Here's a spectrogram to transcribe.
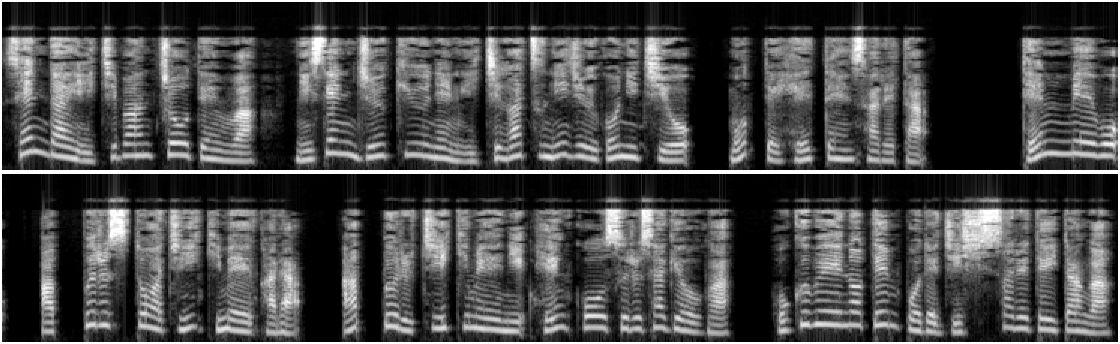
仙台一番頂点は2019年1月25日をもって閉店された。店名を Apple ストア地域名から Apple 地域名に変更する作業が北米の店舗で実施されていたが、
